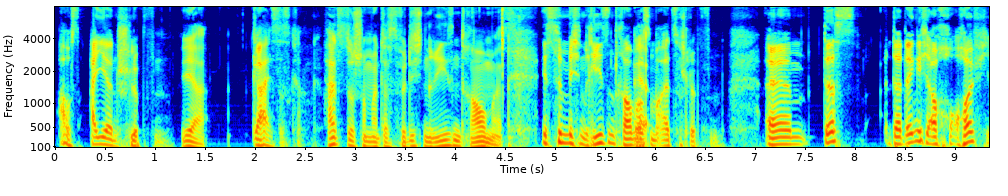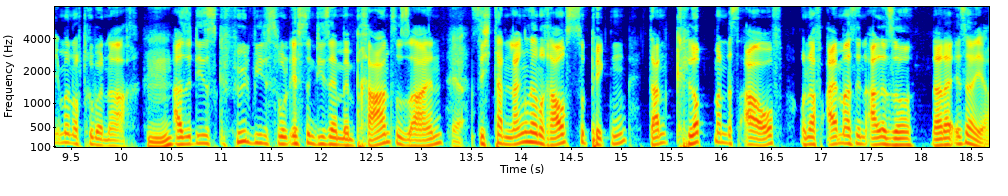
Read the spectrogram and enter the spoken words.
aus Eiern schlüpfen. Ja. Geisteskrank. Hattest du schon mal, dass für dich ein Riesentraum ist? Ist für mich ein Riesentraum, Ja. aus dem Ei zu schlüpfen. Ähm, das, da denke ich auch häufig immer noch drüber nach. Also dieses Gefühl, wie das wohl ist, in dieser Membran zu sein, Ja. sich dann langsam rauszupicken, dann kloppt man das auf und auf einmal sind alle so, na, da ist er ja.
